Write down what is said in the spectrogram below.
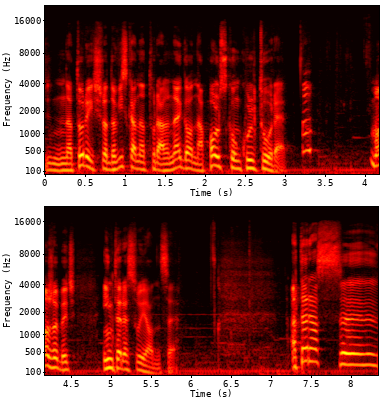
natury i środowiska naturalnego na polską kulturę. No, może być interesujące. A teraz y,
